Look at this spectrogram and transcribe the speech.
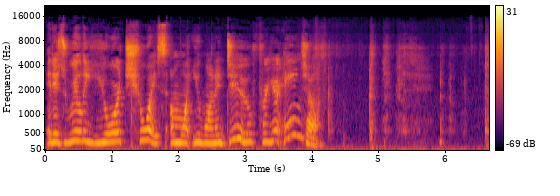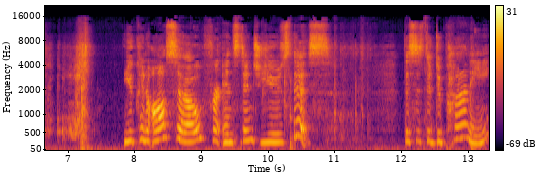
It is really your choice on what you want to do for your angel. You can also, for instance, use this. This is the Dupioni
